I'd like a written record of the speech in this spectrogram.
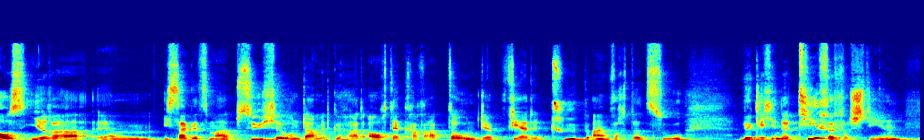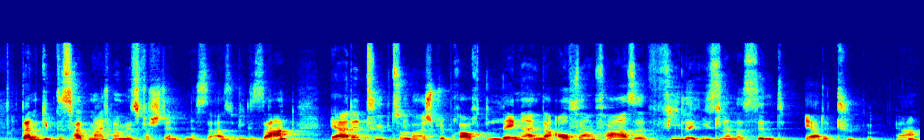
aus ihrer, ähm, ich sage jetzt mal, Psyche und damit gehört auch der Charakter und der Pferdetyp einfach dazu, wirklich in der Tiefe verstehen, dann gibt es halt manchmal Missverständnisse. Also wie gesagt, Erdetyp zum Beispiel braucht länger in der Aufwärmphase. Viele Isländer sind Erdetypen. Ja?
